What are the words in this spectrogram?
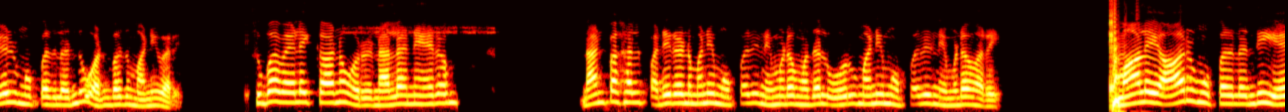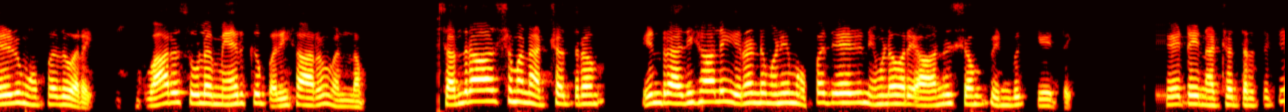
ஏழு முப்பதுல இருந்து ஒன்பது மணி வரை. சுப வேலைக்கான ஒரு நல்ல நேரம். நண்பகல் பன்னிரண்டு மணி முப்பது நிமிடம் முதல் ஒரு மணி முப்பது நிமிடம் வரை. மாலை ஆறு முப்பதுல இருந்து ஏழு முப்பது வரை. வாரசூல மேற்கு பரிகாரம் வெள்ளம். சந்திராசிரம நட்சத்திரம். இன்று அதிகாலை இரண்டு மணி முப்பத்தி ஏழு நிமிடம் வரை அனுஷம் பின்பு கேட்டை. கேட்டை நட்சத்திரத்துக்கு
